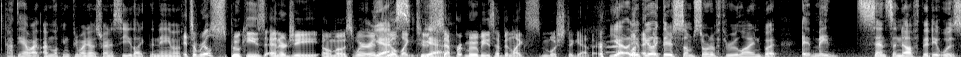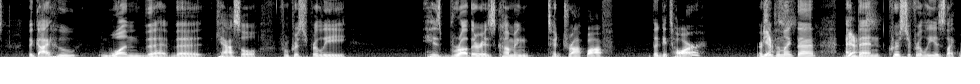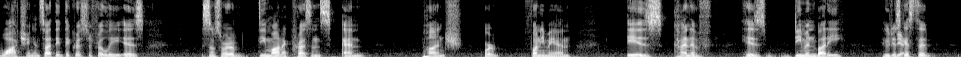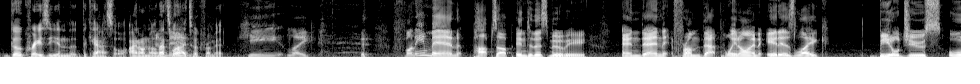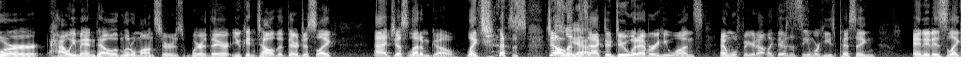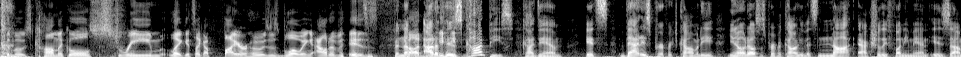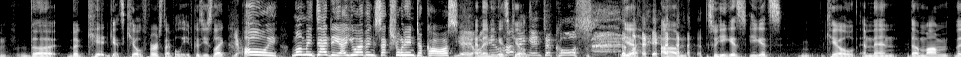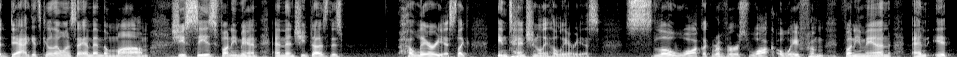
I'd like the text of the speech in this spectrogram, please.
god damn I, i'm looking through my notes trying to see like the name of it's a real spookies energy almost, where it Yes, feels like two yeah. separate movies have been like smushed together. Yeah, I, mean, I feel like there's some sort of through line, but it made sense enough that it was the guy who won the the castle from Christopher Lee. His brother is coming to drop off the guitar or something like that, and Yes. then Christopher Lee is like watching, and so I think that Christopher Lee is some sort of demonic presence and punch or funny man is kind of his demon buddy who just Yeah. gets to go crazy in the, the castle. I don't know. And That's what I took from it. he like funny man pops up into this movie and then from that point on it is like Beetlejuice or Howie Mandel and Little Monsters where they're you can tell that they're just like ah just let him go like just just Oh, let yeah. this actor do whatever he wants and we'll figure it out like there's a scene where he's pissing and it is like the most comical stream like it's like a fire hose is blowing out of his Pheno- out of his piece. cod piece. God damn. It's that is perfect comedy. You know what else is perfect comedy that's not actually funny, man, is um the the kid gets killed first, I believe, because he's like, Yeah. Oh mommy, daddy, are you having sexual intercourse? yeah and then he gets killed. intercourse yeah. Um, so he gets he gets killed, and then the mom, the dad gets killed. I want to say, and then the mom, she sees Funny Man, and then she does this hilarious, like intentionally hilarious, slow walk, like reverse walk away from Funny Man, and it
